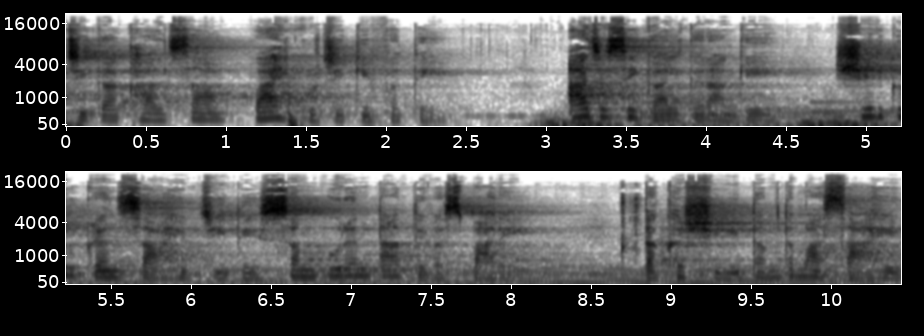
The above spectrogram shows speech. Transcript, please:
ਜੀ ਕਾ ਖਾਲਸਾ, ਵਾਹਿਗੁਰੂ ਜੀ ਕੀ ਫਤਿਹ। ਅੱਜ ਅਸੀਂ ਗੱਲ ਕਰਾਂਗੇ ਸ਼੍ਰੀ ਗੁਰੂ ਗ੍ਰੰਥ ਸਾਹਿਬ ਜੀ ਦੇ ਸੰਪੂਰਨਤਾ ਦਿਵਸ ਬਾਰੇ। ਤਖਤ ਸ਼੍ਰੀ ਦਮਦਮਾ ਸਾਹਿਬ,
